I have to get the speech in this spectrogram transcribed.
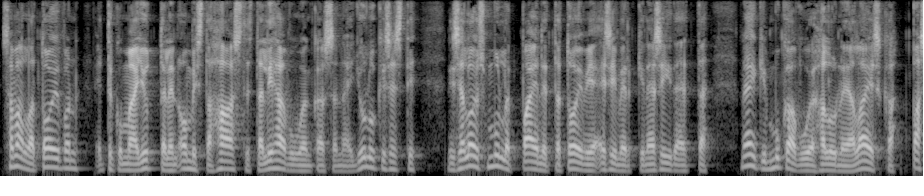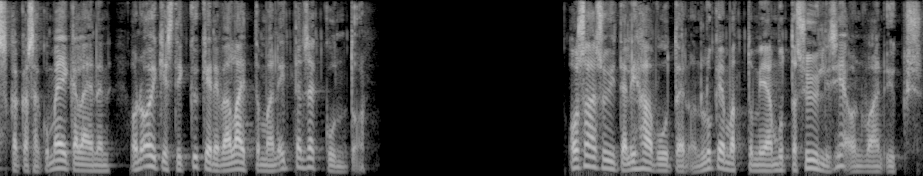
Samalla toivon, että kun mä juttelen omista haasteista lihavuuden kanssa näin julkisesti, niin se loisi mulle painetta toimia esimerkkinä siitä, että näinkin mukavuuden halune ja laiska, paskakasa kuin meikäläinen, on oikeasti kykenevä laittamaan itsensä kuntoon. Osa syitä lihavuuteen on lukemattomia, mutta syyllisiä on vain yksi.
